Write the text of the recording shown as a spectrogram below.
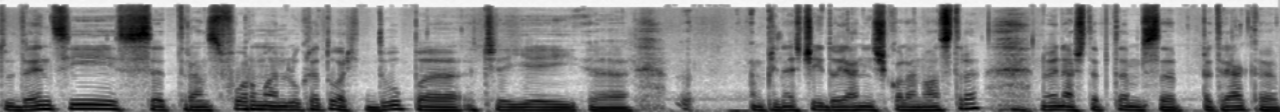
studenții se transformă în lucrători după ce ei uh, împlinesc cei doi ani în școala noastră. Noi ne așteptăm să petreacă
